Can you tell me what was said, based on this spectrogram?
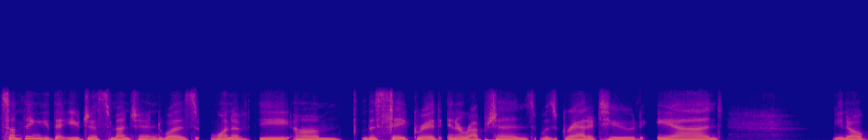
something that you just mentioned was one of the um, the sacred interruptions was gratitude, and you know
